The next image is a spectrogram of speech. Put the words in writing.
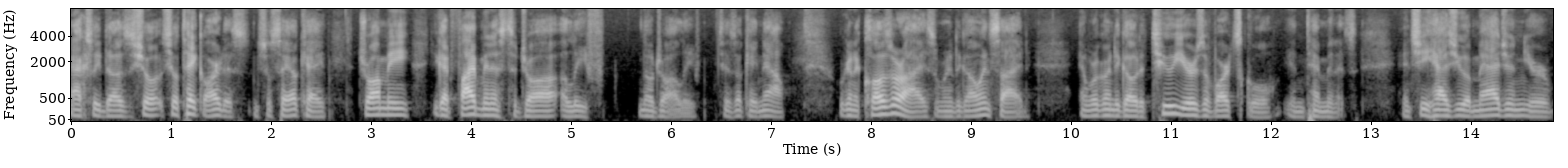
actually does, she'll, she'll take artists and she'll say, okay, draw me, you got five minutes to draw a leaf. No, draw a leaf. She says, okay, now we're going to close our eyes and we're going to go inside and we're going to go to two years of art school in 10 minutes. And she has you imagine you're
